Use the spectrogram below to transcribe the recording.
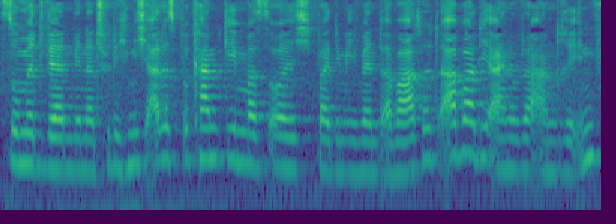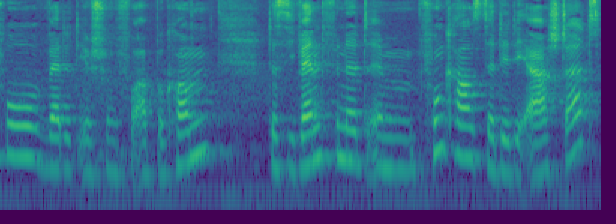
Somit werden wir natürlich nicht alles bekannt geben, was euch bei dem Event erwartet, aber die eine oder andere Info werdet ihr schon vorab bekommen. Das Event findet im Funkhaus der DDR statt,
